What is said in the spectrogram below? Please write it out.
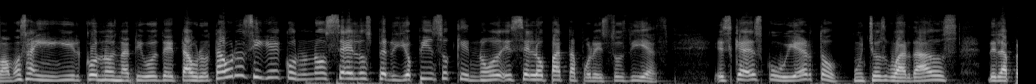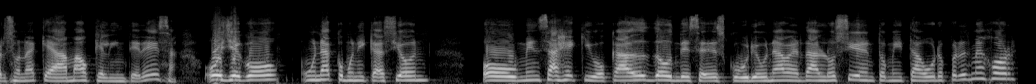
vamos a ir con los nativos de Tauro. Tauro sigue con unos celos, pero yo pienso que no es celópata por estos días. Es que ha descubierto muchos guardados de la persona que ama o que le interesa. O llegó una comunicación o un mensaje equivocado donde se descubrió una verdad. Lo siento, mi Tauro, pero es mejor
